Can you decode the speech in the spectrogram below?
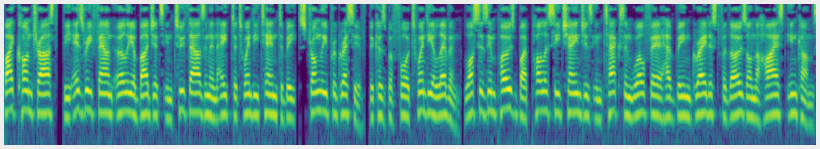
By contrast, the ESRI found earlier budgets in 2008 to 2010 to be strongly progressive because before 2011 losses imposed by policy changes in tax and welfare have been greatest for those on the highest incomes,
